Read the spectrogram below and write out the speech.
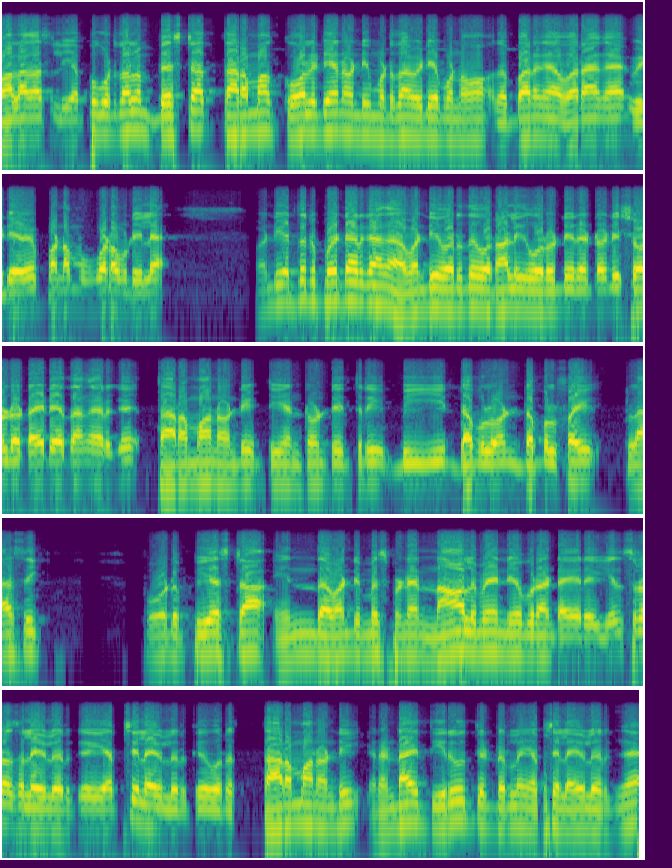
பாலாகாசில் எப்போ கொடுத்தாலும் பெஸ்ட்டாக தரமாக குவாலிட்டியான வண்டி மட்டும் தான் வீடியோ பண்ணுவோம். அதை பாருங்கள் வராங்க வீடியோவே பண்ண போட முடியல. வண்டி எடுத்துகிட்டு போயிட்டே இருக்காங்க. வண்டி வருது ஒரு நாளைக்கு ஒரு வண்டி ரெண்டு வண்டி ஷோல்டர் டைட்டே தாங்க இருக்குது தரமான வண்டி TN twenty three B E double one double five classic Ford Fiesta இந்த வண்டி மிஸ் பண்ண நாலுமே நியூ பிராண்ட் டயர் இன்சூரன்ஸ் லைவில் இருக்குது எஃப்சி லைவில் இருக்குது ஒரு தரமான வண்டி ரெண்டாயிரத்தி இருபத்தி எட்டுல எஃப்சி லைவ்ல இருக்குங்க.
